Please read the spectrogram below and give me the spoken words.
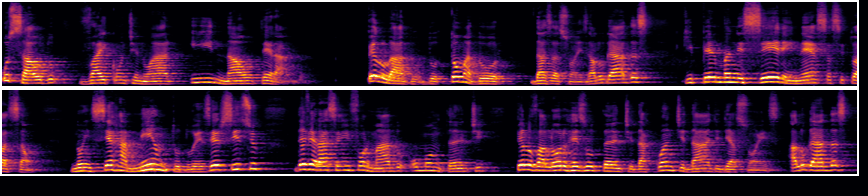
o saldo vai continuar inalterado. Pelo lado do tomador das ações alugadas, que permanecerem nessa situação no encerramento do exercício, deverá ser informado o montante pelo valor resultante da quantidade de ações alugadas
